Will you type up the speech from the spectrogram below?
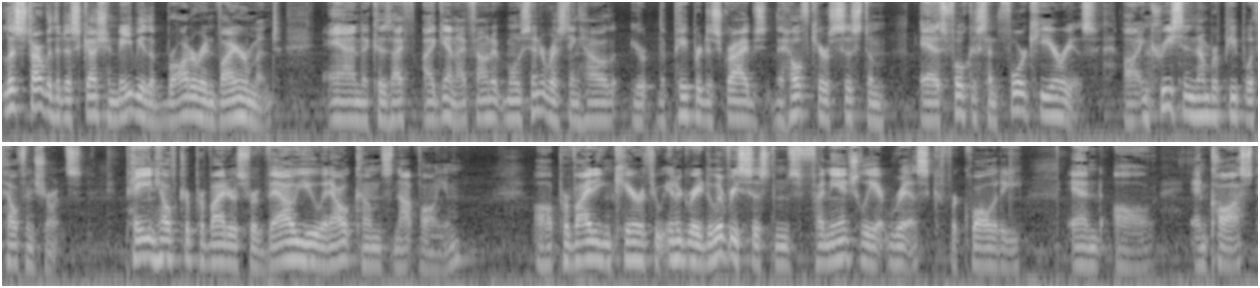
Let's start with a discussion, maybe the broader environment and because I again I found it most interesting how your, the paper describes the healthcare system as focused on four key areas: uh, increasing the number of people with health insurance, paying healthcare providers for value and outcomes, not volume, uh, providing care through integrated delivery systems financially at risk for quality and uh, and cost,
